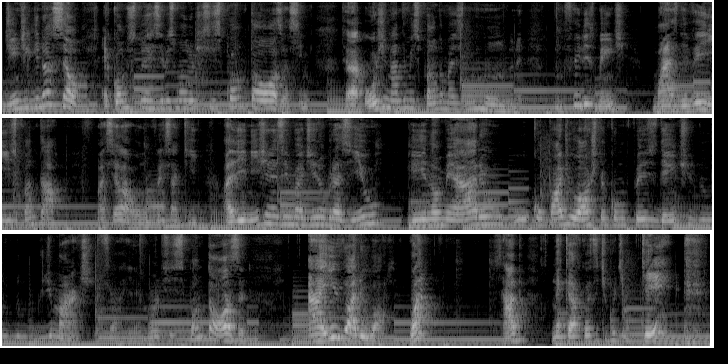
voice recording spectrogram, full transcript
de indignação. É como se tu recebesse uma notícia espantosa, assim. Lá, hoje nada me espanta mais no mundo, né? Infelizmente, mas deveria espantar. Mas sei lá, vamos pensar aqui. Alienígenas invadiram o Brasil e nomearam o compadre Washington como presidente do, do de Marte. É uma notícia espantosa. Aí vale o what? What? Sabe? Naquela coisa tipo de quê?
